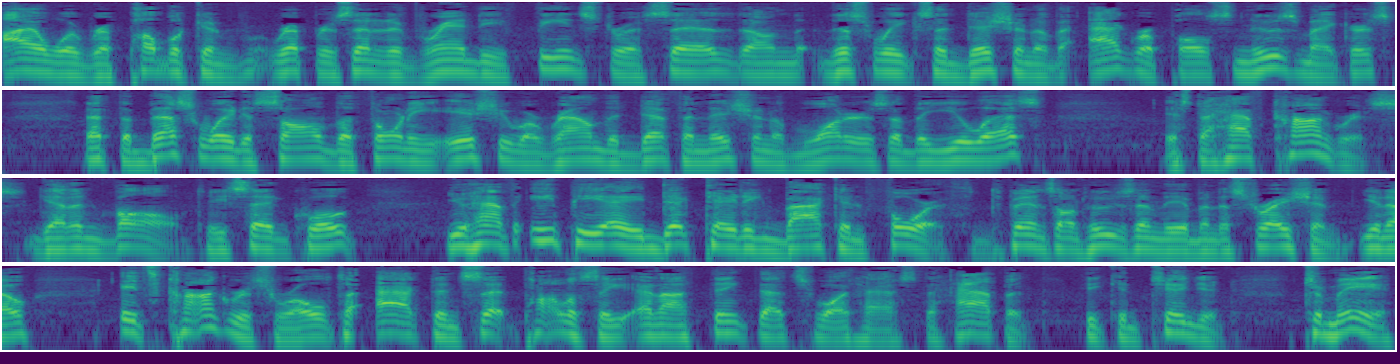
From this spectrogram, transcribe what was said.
Iowa Republican Representative Randy Feenstra said on this week's edition of AgriPulse Newsmakers that the best way to solve the thorny issue around the definition of waters of the U.S is to have Congress get involved. He said, quote, you have EPA dictating back and forth. Depends on who's in the administration. You know, it's Congress' role to act and set policy, and I think that's what has to happen. He continued. To me,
